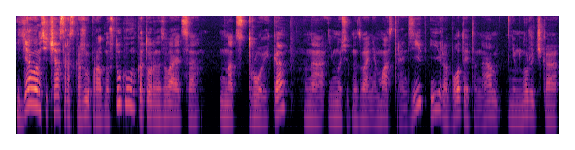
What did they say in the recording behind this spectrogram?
Я вам сейчас расскажу про одну штуку, которая называется надстройка. Она им носит название Mass Transit и работает она немножечко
